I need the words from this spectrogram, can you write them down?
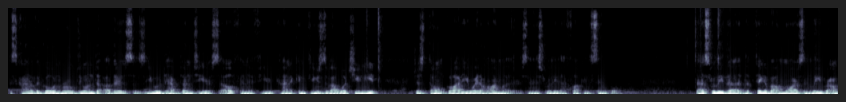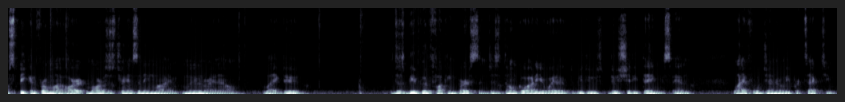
It's kind of the golden rule. Do unto others as you would have done to yourself. And if you're kind of confused about what you need, just don't go out of your way to harm others. And it's really that fucking simple. That's really the, the thing about Mars and Libra. I'm speaking from my heart. Mars is transiting my moon right now. Like, dude, just be a good fucking person. Just don't go out of your way to, to be do, do shitty things. And life will generally protect you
